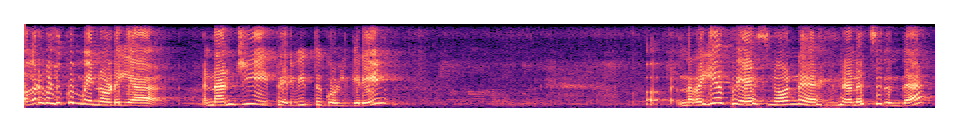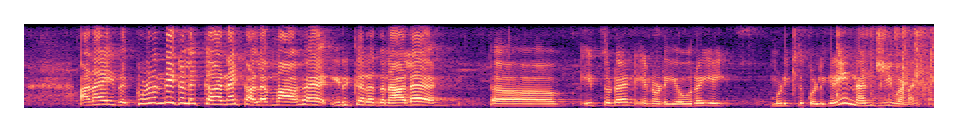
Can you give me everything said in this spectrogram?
அவர்களுக்கும் என்னுடைய நன்றியை தெரிவித்துக் கொள்கிறேன். நிறைய பேசணும்னு நினைச்சிருந்தேன். ஆனா இது குழந்தைகளுக்கான களமாக இருக்கிறதுனால இத்துடன் என்னுடைய உரையை முடித்துக் கொள்கிறேன். நன்றி வணக்கம்.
